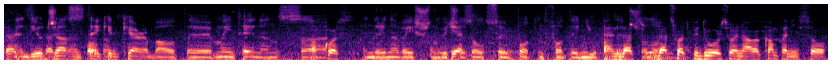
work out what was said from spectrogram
That's, and you just taking care about the maintenance uh, Of course. and the renovation, which Yes. is also important for the new potential. and that's that's what we do also in our company. So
